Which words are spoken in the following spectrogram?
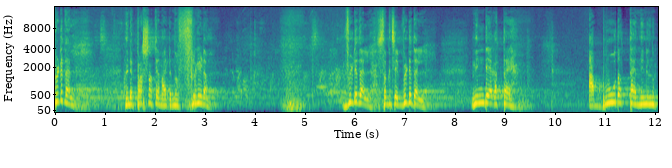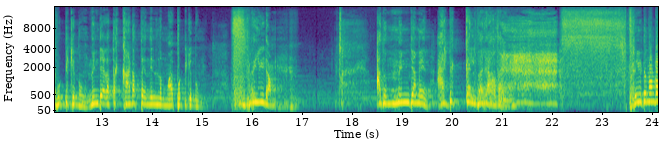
വിടുതൽ നിന്റെ പ്രശ്നത്തെ മാറ്റുന്നു. ഫ്രീഡം വിടുതൽ ശ്രദ്ധിച്ച് വിടുതൽ നിന്റെ അകത്തെ ആ ഭൂതത്തെ നിന്നിൽ നിന്ന് പൊട്ടിക്കുന്നു. നിന്റെ അകത്തെ കടത്തെ നിന്നിൽ നിന്ന് പൊട്ടിക്കുന്നു. ഫ്രീഡം അത് നിന്റെ മേൽ അടുക്കൽ വരാതെ. ണ്ടോ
